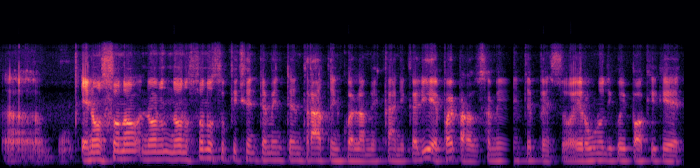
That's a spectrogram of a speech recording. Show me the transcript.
Uh, e non sono, non, non sono, sufficientemente entrato in quella meccanica lì e poi paradossalmente penso ero uno di quei pochi che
